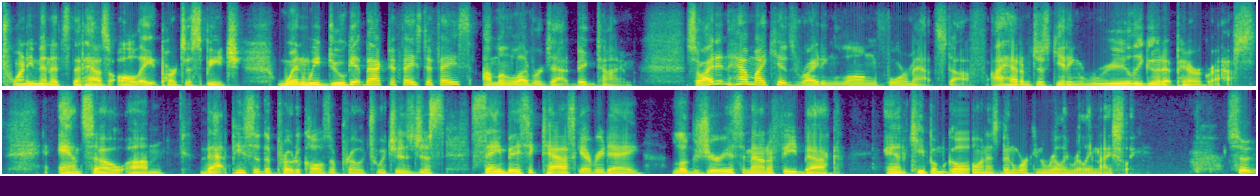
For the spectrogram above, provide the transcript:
20 minutes that has all eight parts of speech. When we do get back to face to face, I'm going to leverage that big time. So I didn't have my kids writing long format stuff. I had them just getting really good at paragraphs. And so um, that piece of the protocols approach, which is just same basic task every day, luxurious amount of feedback, and keep them going, has been working really, really nicely. So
